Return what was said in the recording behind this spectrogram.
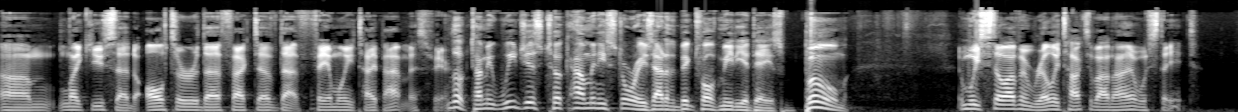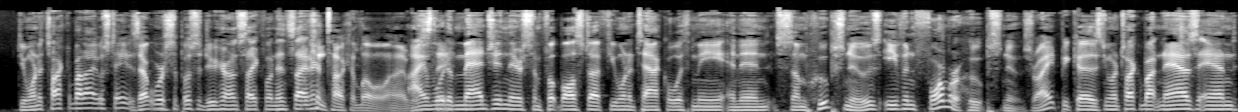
um, like you said, alter the effect of that family type atmosphere? Look, Tommy, we just took how many stories out of the Big 12 media days? Boom. And we still haven't really talked about Iowa State. Do you want to talk about Iowa State? Is that what we're supposed to do here on Cyclone Insider? I can talk a little. Iowa I State. would imagine there's some football stuff you want to tackle with me, and then some hoops news, even former hoops news, right? Because you want to talk about Naz and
